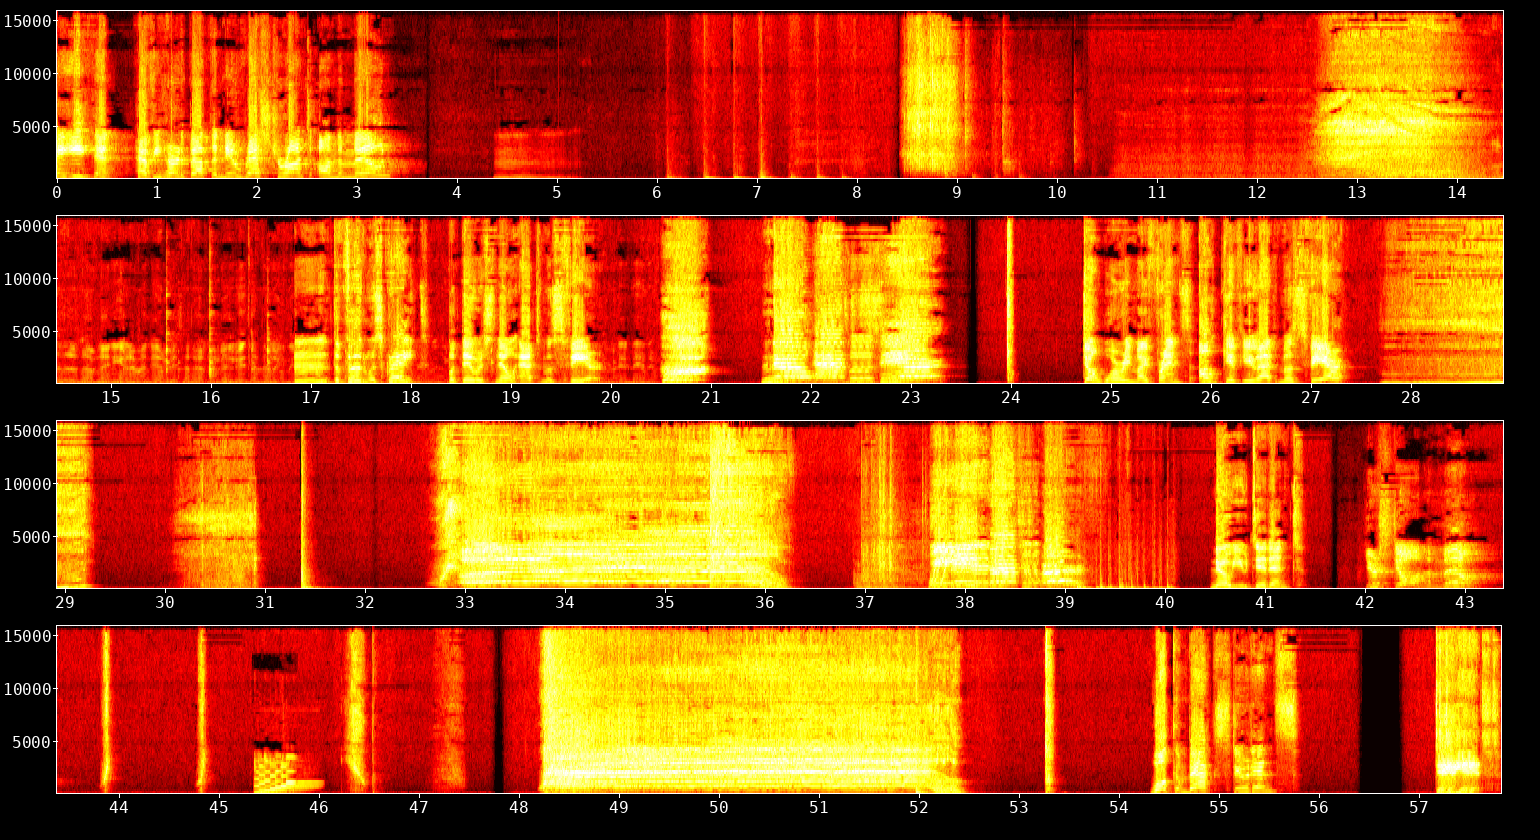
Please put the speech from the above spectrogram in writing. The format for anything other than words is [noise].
Hey, Ethan, have you heard about the new restaurant on the moon? Mmm, the food was great, but there was no atmosphere. [gasps] No atmosphere? Don't worry, my friends, I'll give you atmosphere. No, you didn't. You're still on the moon! Welcome back, students! Dang it!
